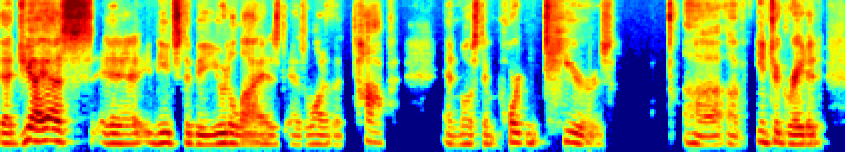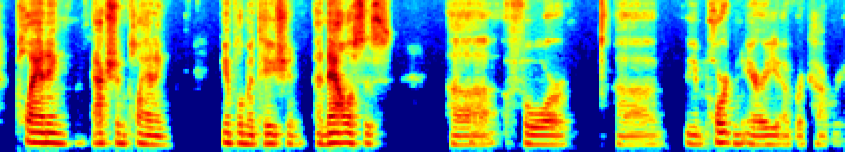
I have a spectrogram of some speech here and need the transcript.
that GIS uh, needs to be utilized as one of the top and most important tiers uh, of integrated planning, action planning, implementation, analysis uh, for uh, the important area of recovery.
